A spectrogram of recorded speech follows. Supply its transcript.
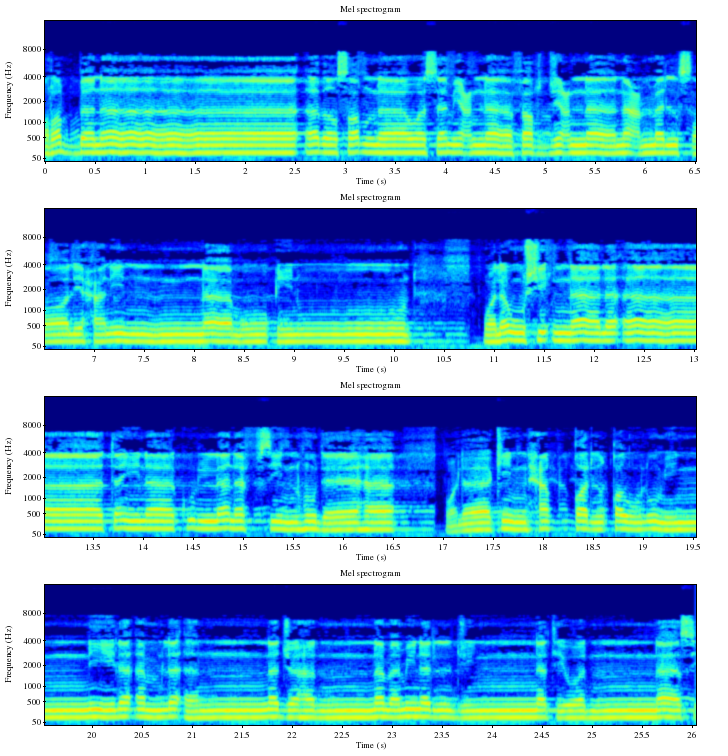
ربنا أبصرنا وسمعنا فارجعنا نعمل صالحا إنا موقنون. ولو شئنا لآتينا كل نفس هداها ولكن حق القول مني لأملأن جهنم من الجنة والناس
